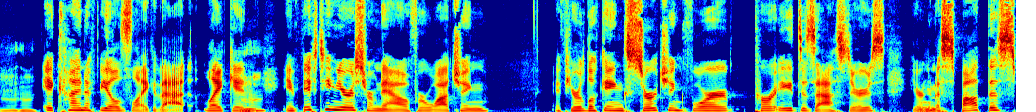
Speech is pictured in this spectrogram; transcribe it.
Mm-hmm. It kind of feels like that. Like in mm-hmm. in 15 years from now if we're watching if you're looking searching for parade disasters you're going to spot this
